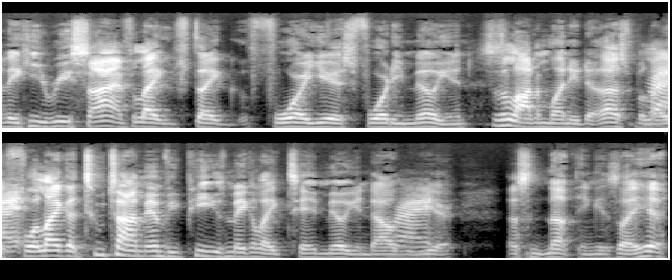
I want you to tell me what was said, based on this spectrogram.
I think he re-signed for like like four years, forty million. This is a lot of money to us, but like for like a two-time MVP, he's making like ten million dollars Right. a year. That's nothing. It's like yeah.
